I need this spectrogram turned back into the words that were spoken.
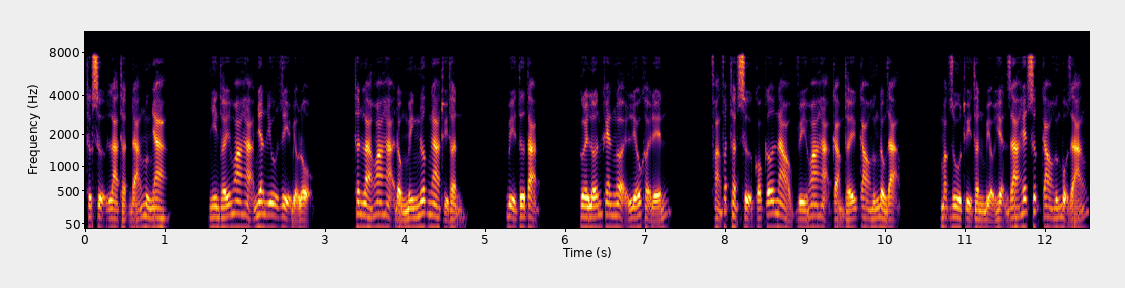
Thực sự là thật đáng mừng nha. Nhìn thấy hoa hạ nhân ưu dị biểu lộ, thân là hoa hạ đồng minh nước nga thủy thần, bị tư tạp, cười lớn khen ngợi liễu khởi đến. Phản phất thật sự có cỡ nào vì hoa hạ cảm thấy cao hứng đồng dạng. Mặc dù thủy thần biểu hiện ra hết sức cao hứng bộ dáng,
